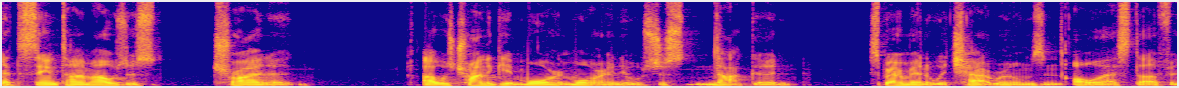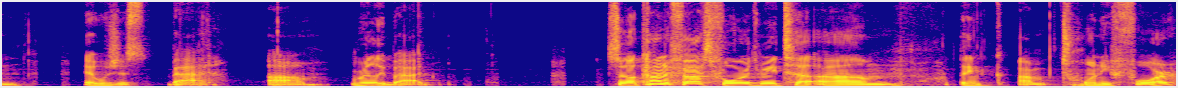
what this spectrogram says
at the same time, I was just trying to. I was trying to get more and more, and it was just not good. Experimented with chat rooms and all that stuff, and it was just bad, um, really bad. So it kind of fast forwards me to um, I think I'm 24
